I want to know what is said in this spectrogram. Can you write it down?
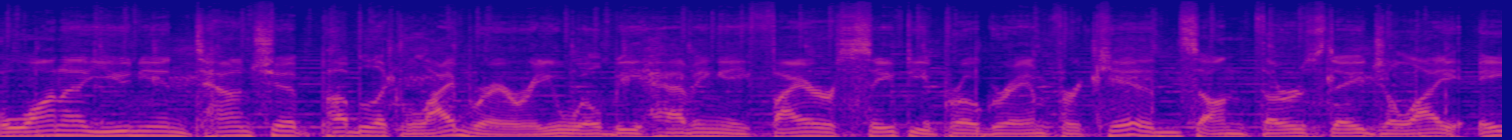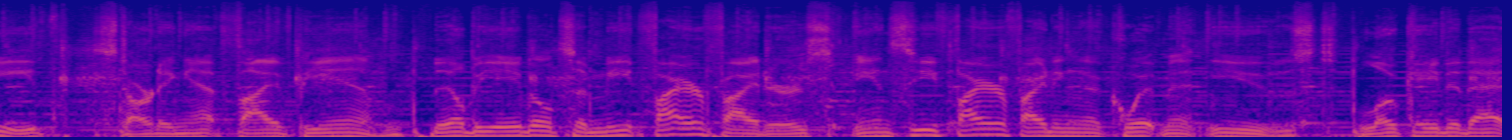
Kewanna Union Township Public Library will be having a fire safety program for kids on Thursday, July 8th, starting at 5 p.m. They'll be able to meet firefighters and see firefighting equipment used, located at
